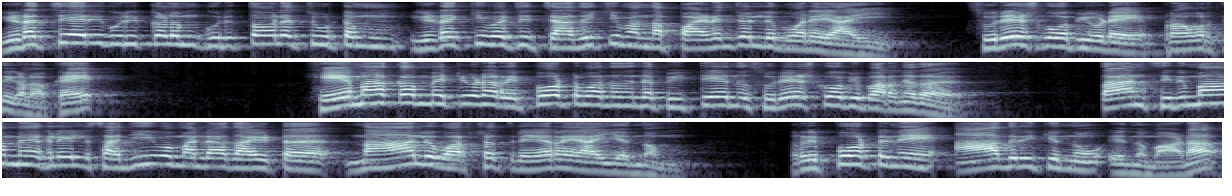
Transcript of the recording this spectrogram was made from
ഇടച്ചേരി ഗുരുക്കളും കുരുത്തോലച്ചൂട്ടും ഇടയ്ക്ക് വെച്ച് ചതിക്കുമെന്ന പഴഞ്ചൊല്ല് പോലെയായി. സുരേഷ് ഗോപിയുടെ പ്രവൃത്തികളൊക്കെ. ഹേമ കമ്മിറ്റിയുടെ റിപ്പോർട്ട് വന്നതിന്റെ പിറ്റേന്ന് സുരേഷ് ഗോപി പറഞ്ഞത് താൻ സിനിമാ മേഖലയിൽ സജീവമല്ലാതായിട്ട് നാല് വർഷത്തിലേറെയായി എന്നും റിപ്പോർട്ടിനെ ആദരിക്കുന്നു എന്നുമാണ്.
